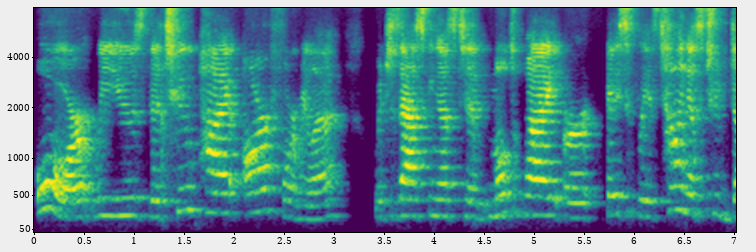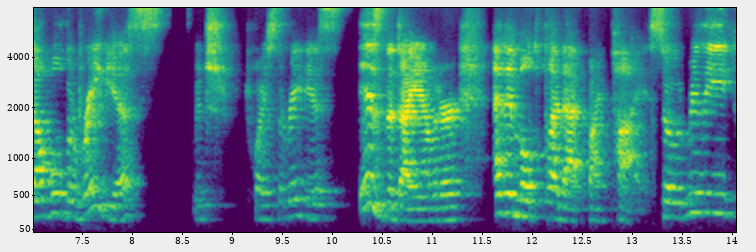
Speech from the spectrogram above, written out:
or we use the two pi r formula, which is asking us to multiply, or basically it's telling us to double the radius, which twice the radius is the diameter, and then multiply that by pi. So really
